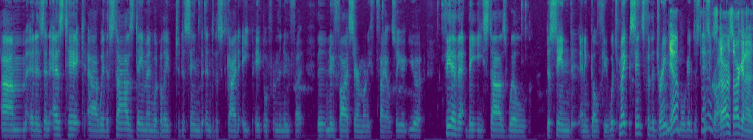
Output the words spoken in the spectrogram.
Um, it is an Aztec uh, where the stars demon were believed to descend into the sky to eat people from the new fi- the new fire ceremony failed. So you you fear that the stars will descend and engulf you, which makes sense for the dream Yeah. that Morgan just Yeah, described. stars are gonna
